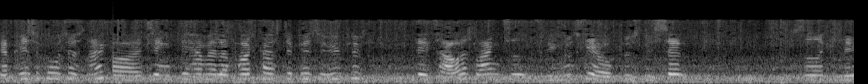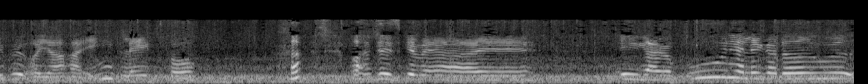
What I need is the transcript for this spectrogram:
Jeg er pisse god til at snakke, og jeg tænkte, det her med at lave podcast, det er pisse hyggeligt. Det tager også lang tid, fordi nu skal jeg jo pludselig selv sidde og klippe, og jeg har ingen plan for, om det skal være øh, en gang om ugen, jeg lægger noget ud,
